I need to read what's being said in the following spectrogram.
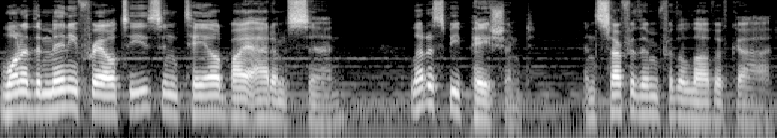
one of the many frailties entailed by Adam's sin, let us be patient and suffer them for the love of God.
